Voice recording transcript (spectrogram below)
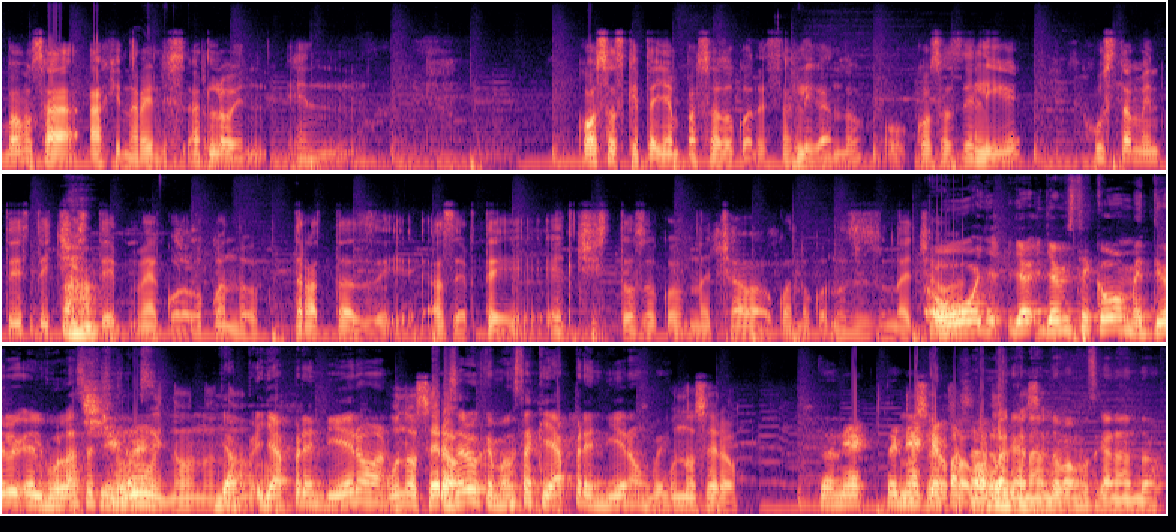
Vamos a, a generalizarlo en, en cosas que te hayan pasado cuando estás ligando o cosas de ligue. Justamente este Ajá. chiste me acordó cuando tratas de hacerte el chistoso con una chava o cuando conoces una chava. Oh, ¿ya- ¿ya, ya viste cómo metió el, el golazo, Sí? Uy, no, no, Ya, no. ya aprendieron. 1-0. Es algo que me gusta que ya aprendieron, güey. 1-0. Tenía, tenía que pasar. favor, Vamos la güey. casa, ganando, vamos ganando.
